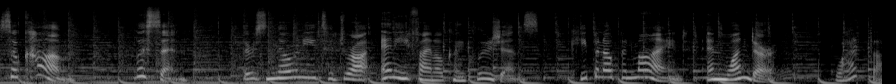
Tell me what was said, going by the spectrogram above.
So come, listen. There's no need to draw any final conclusions. Keep an open mind and wonder what the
